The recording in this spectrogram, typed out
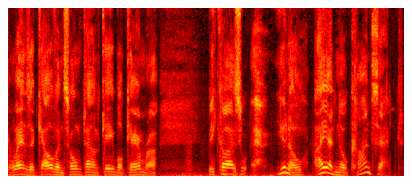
lens of Calvin's hometown cable camera, because, you know, I had no concept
